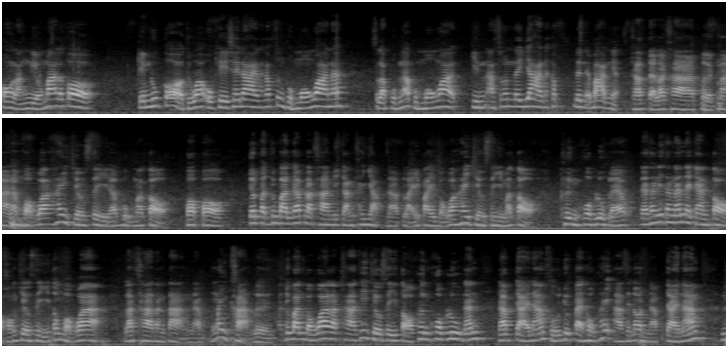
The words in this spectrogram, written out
กองหลังเหนียวมากแล้วก็เกมลูกก็ถือว่าโอเคใช้ได้นะครับ ซึ่งผมมองว่านะสำหรับผมนะผมมองว่ากินอาร์เซนอลได้ยากนะครับ เล่นในบ้านเนี่ยครับ แต่ราคาเปิดมานะบอกว่าให้เชลซีนะบุกมาต่อปอปอจนปัจจุบันรับราคามีการขยับนะครับไหลไป บอกว่าให้เชลซีมาต่อครึ่งควบลูกแล้ว แต่ทั้งนี้ทั้งนั้นในการต่อของเชลซีต้องบอกว่า ราคาต่างๆนะครับไม่ขาดเลย ปัจจุบันบอกว่าราคาที่เชลซีต่อครึ่งควบลูกนั้นนะครับจ่ายน้ำ0.86 ให้อาร์เซนอลนะครับจ่ายน้ำ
